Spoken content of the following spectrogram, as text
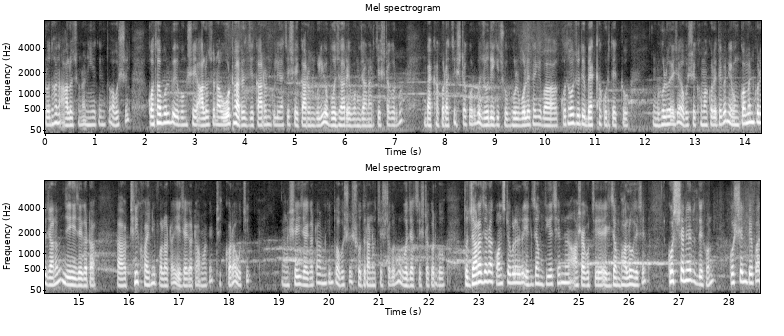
প্রধান আলোচনা নিয়ে কিন্তু অবশ্যই কথা বলব এবং সেই আলোচনা ওঠার যে কারণগুলি আছে, সেই কারণগুলিও বোঝার এবং জানার চেষ্টা করব, ব্যাখ্যা করার চেষ্টা করব। যদি কিছু ভুল বলে থাকি বা কোথাও যদি ব্যাখ্যা করতে একটু ভুল হয়ে যায়, অবশ্যই ক্ষমা করে দেবেন এবং কমেন্ট করে জানাবেন যে এই জায়গাটা ঠিক হয়নি বলাটা, এই জায়গাটা আমাকে ঠিক করা উচিত। সেই জায়গাটা আমি কিন্তু অবশ্যই শোধরানোর চেষ্টা করব, বোঝার চেষ্টা করব। তো যারা যারা কনস্টেবলের এক্সাম দিয়েছেন, আশা করছি এক্সাম ভালো হয়েছে। কোশ্চেনের দেখুন কোশ্চেন পেপার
